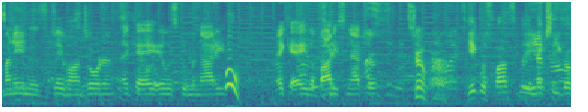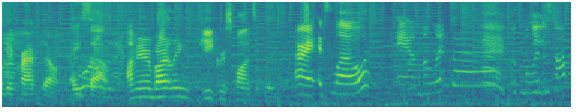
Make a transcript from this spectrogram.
My name is Javon Jordan, aka Illuminati, Woo! aka the Body Snatcher. it's true. Geek responsibly and make sure you go get cracked out ASAP. I'm Aaron Bartling. Geek responsibly. All right, it's Lo and Melinda with Melinda's Comics.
